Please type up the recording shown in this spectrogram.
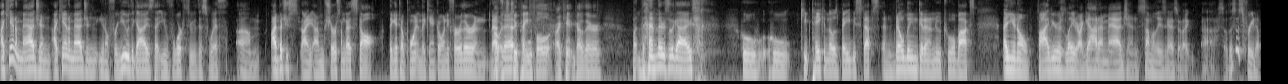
I can't imagine. I can't imagine. You know, for you, the guys that you've worked through this with, um, I bet you. I'm sure some guys stall. They get to a point and they can't go any further, and that's oh, it's it. too painful. I can't go there. But then there's the guys who who keep taking those baby steps and building, getting a new toolbox. And you know, five years later, I gotta imagine some of these guys are like, uh, "So this is freedom."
